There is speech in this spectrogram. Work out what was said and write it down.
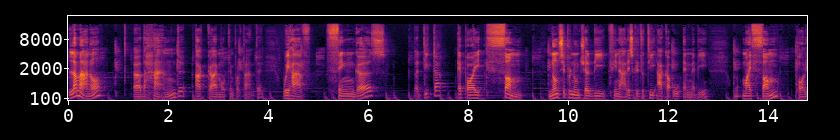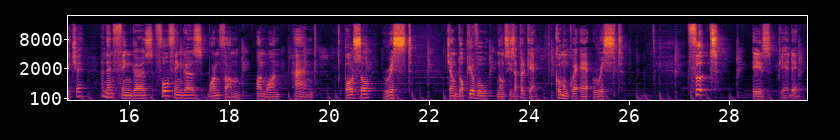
la mano, uh, the hand, H è molto importante, we have fingers, la dita, e poi thumb. Non si pronuncia il B finale, scritto T-H-U-M-B. My thumb, pollice, and then fingers, four fingers, one thumb on one hand. Polso, wrist. C'è un V, non si sa perché, comunque è wrist. Foot is piede,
